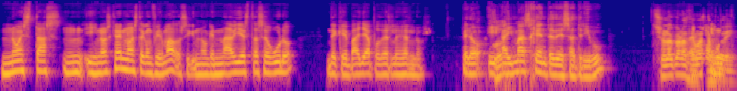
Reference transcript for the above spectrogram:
no estás. Y no es que no esté confirmado, sino que nadie está seguro de que vaya a poder leerlos. Pero ¿y hay más gente de esa tribu? solo conocemos a Pudding.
